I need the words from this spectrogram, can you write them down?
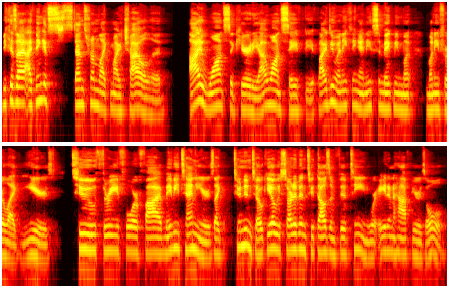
because I, I think it stems from like my childhood i want security. I want safety. If i do anything it needs to make me mo- money for like years. Two three four five maybe ten years. Like tuned in tokyo we started in 2015 we're eight and a half years old.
